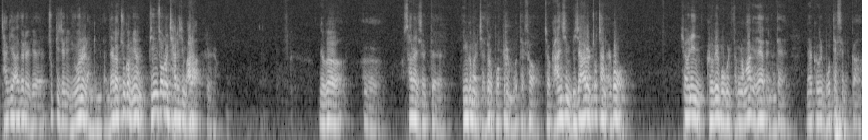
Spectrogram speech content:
자기 아들에게 죽기 전에 유언을 남깁니다. 내가 죽으면 빈소를 차리지 마라. 그래요. 내가 어, 살아있을 때 임금을 제대로 보필을 못해서 저 간신 미자를 쫓아내고 현인 급의곡을 등용하게 해야 되는데 내가 그걸 못했으니까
